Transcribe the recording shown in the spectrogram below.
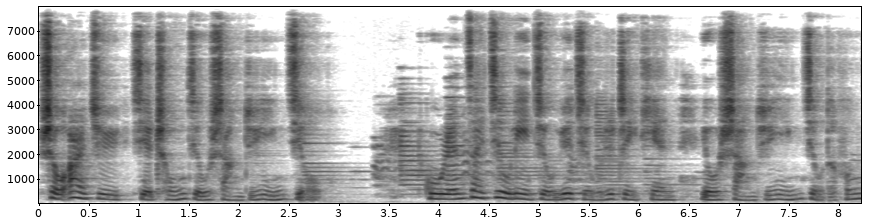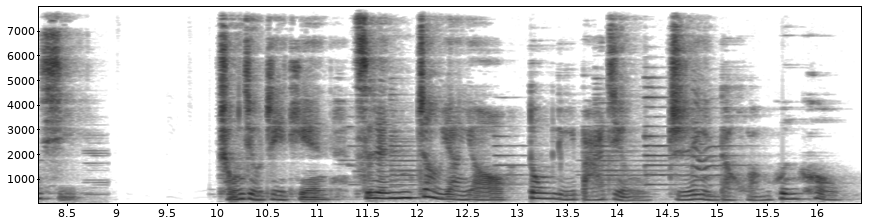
首二句写重九赏菊饮酒，古人在旧历九月九日这天有赏菊饮酒的风习。重九这天，词人照样要东篱把酒直饮到黄昏后，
